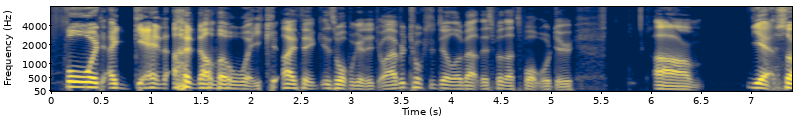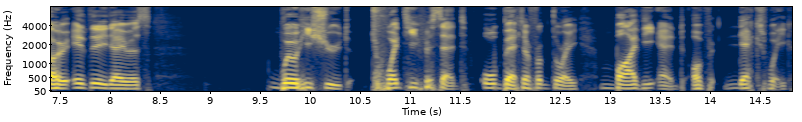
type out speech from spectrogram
forward again another week. I think is what we're gonna do. I haven't talked to Dylan about this, but that's what we'll do. Um, yeah. So Anthony Davis, will he shoot twenty percent or better from three by the end of next week?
